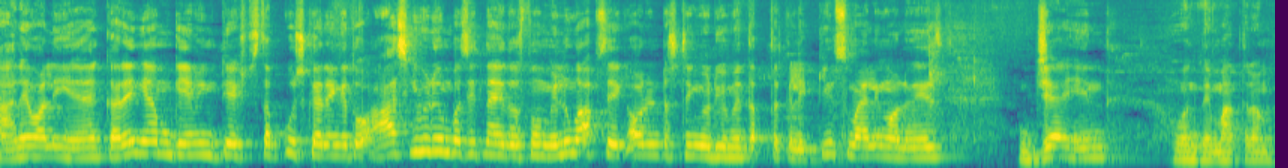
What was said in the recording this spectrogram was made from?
आने वाली हैं। करेंगे हम गेमिंग टेस्ट सब कुछ करेंगे। तो आज की वीडियो में बस इतना ही दोस्तों, मिलूँगा आपसे एक और इंटरेस्टिंग वीडियो में। तब तक क्लिक की स्माइलिंग ऑलवेज जय हिंद, वंदे मातरम।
